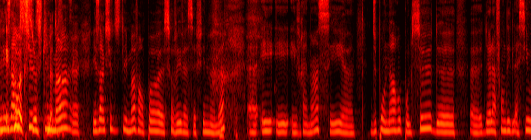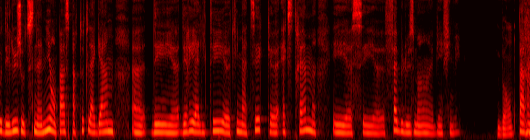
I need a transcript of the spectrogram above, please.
les, anxieux du climat, euh, les anxieux du climat vont pas survivre à ce film-là. et, et, vraiment, c'est du pôle Nord au pôle Sud, de la fonte des glaciers au déluge, au tsunami. On passe par toute la gamme des, des, réalités climatiques extrêmes et c'est fabuleusement bien filmé. Bon. Par un,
